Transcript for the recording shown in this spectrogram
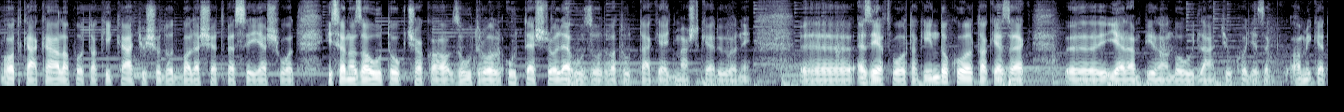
patkák állapota, kikátyusodott, baleset veszélyes volt, hiszen az autók csak az útról, úttestről lehúzódva tudták egymást kerülni. Ezért voltak indokoltak ezek, jelen pillanatban úgy látjuk, hogy ezek, amiket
